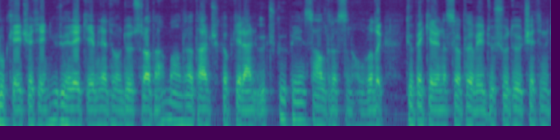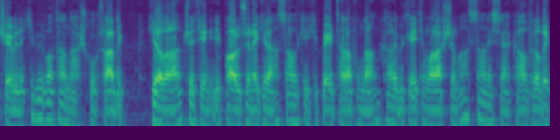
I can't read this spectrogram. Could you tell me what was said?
Rukiye Çetin yürüyerek evine döndüğü sırada mandıradan çıkıp gelen üç köpeğin saldırısına uğradı. Köpeklerin ısırdığı ve düşürdüğü Çetin'i çevredeki bir vatandaş kurtardı. Yaralanan Çetin, ihbar üzerine gelen sağlık ekipleri tarafından Karabük Eğitim Araştırma Hastanesi'ne kaldırıldı.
